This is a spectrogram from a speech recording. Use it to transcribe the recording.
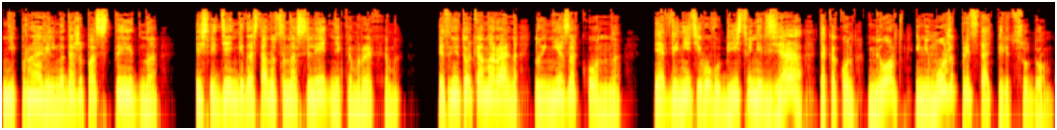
неправильно, даже постыдно, если деньги достанутся наследникам Рекхэма. Это не только аморально, но и незаконно. И обвинить его в убийстве нельзя, так как он мертв и не может предстать перед судом.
